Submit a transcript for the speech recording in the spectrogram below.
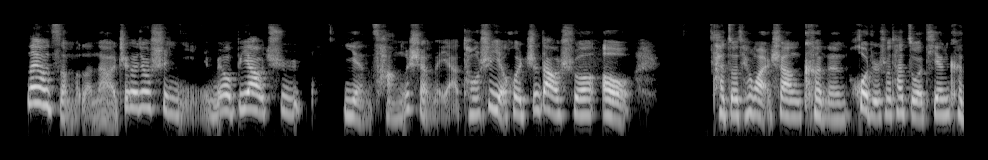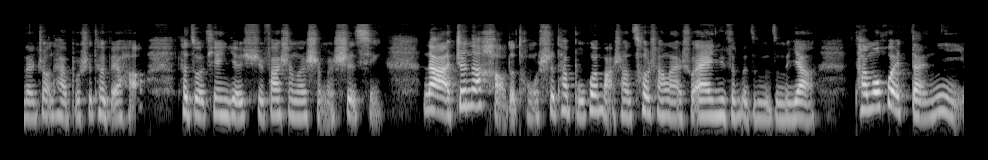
那又怎么了呢？这个就是你，你没有必要去掩藏什么呀。同事也会知道说，哦。他昨天晚上可能，或者说他昨天可能状态不是特别好。他昨天也许发生了什么事情。那真的好的同事，他不会马上凑上来说：“哎，你怎么怎么怎么样？”他们会等你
